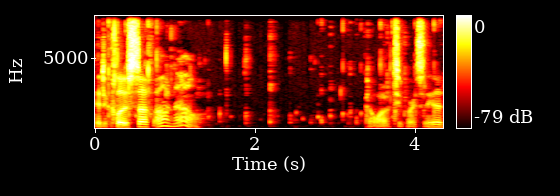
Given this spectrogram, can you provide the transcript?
Did it close stuff? Oh no. Got one of two parts needed.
